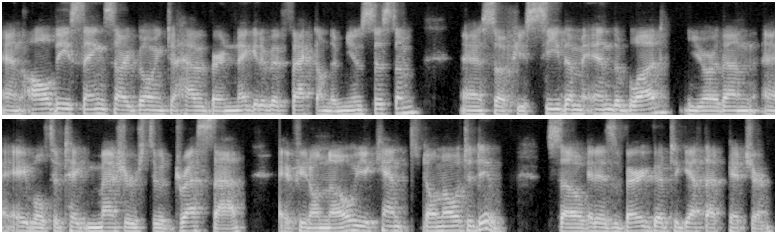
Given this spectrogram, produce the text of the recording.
and all these things are going to have a very negative effect on the immune system. And so if you see them in the blood, you're then uh, able to take measures to address that. If you don't know, you can't don't know what to do. So it is very good to get that picture.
